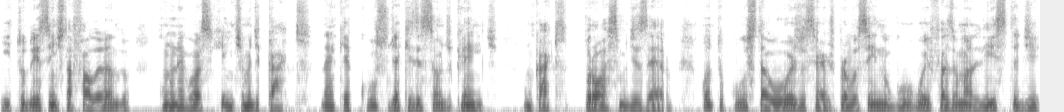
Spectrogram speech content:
E tudo isso a gente está falando com um negócio que a gente chama de CAC, né? Que é custo de aquisição de cliente um CAC próximo de zero. Quanto custa hoje, Sérgio, para você ir no Google e fazer uma lista de,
